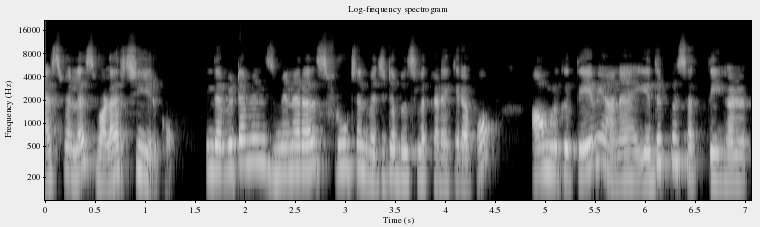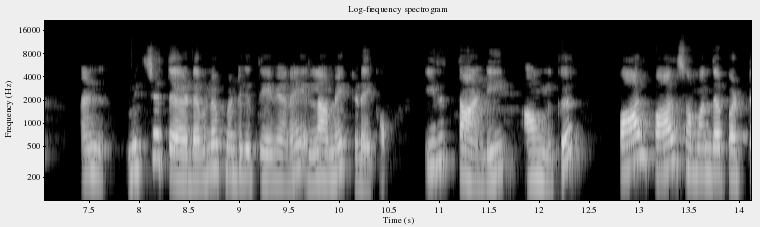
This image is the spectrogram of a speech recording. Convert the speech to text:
ஆஸ் வெல் அஸ் வளர்ச்சி இருக்கும். இந்த விட்டமின்ஸ் மினரல்ஸ் ஃப்ரூட்ஸ் அண்ட் வெஜிடபிள்ஸில் கிடைக்கிறப்போ அவங்களுக்கு தேவையான எதிர்ப்பு சக்திகள் அண்ட் மிச்ச டெவலப்மெண்ட்டுக்கு தேவையான எல்லாமே கிடைக்கும். இது தாண்டி அவங்களுக்கு பால் பால் சம்மந்தப்பட்ட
